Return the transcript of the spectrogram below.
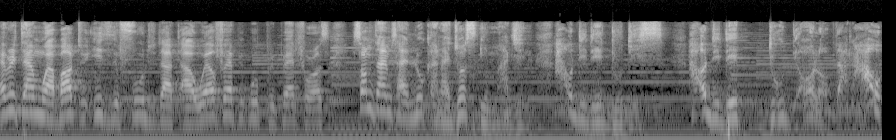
Every time we're about to eat the food that our welfare people prepared for us, sometimes I look and I just imagine, how did they do this? How did they do all of that? How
